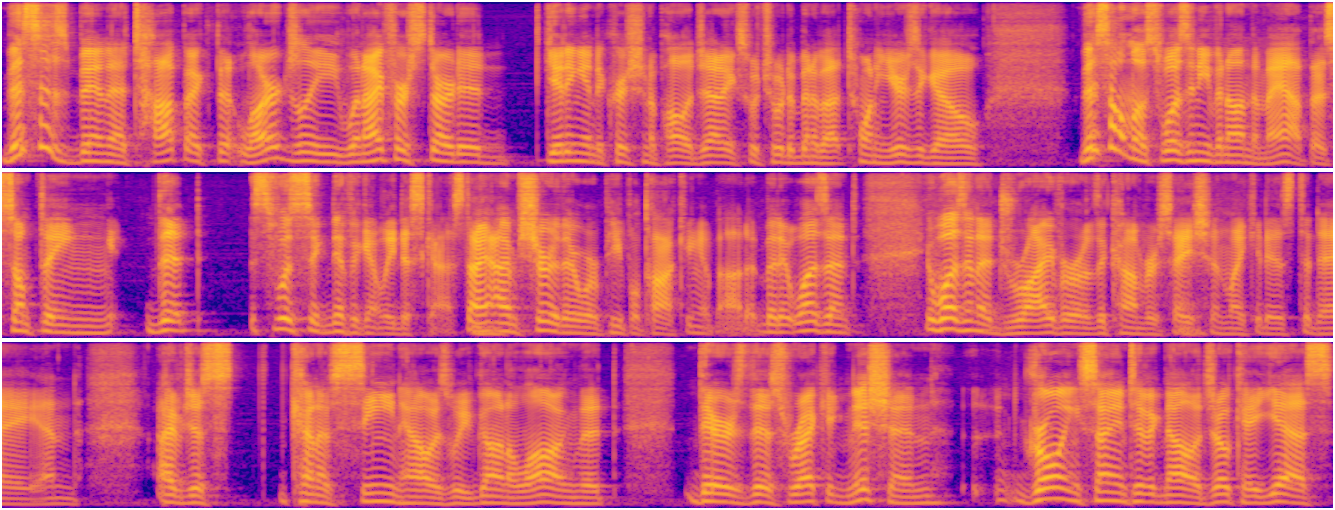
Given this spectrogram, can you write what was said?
this has been a topic that largely, when I first started getting into Christian apologetics, which would have been about 20 years ago, this almost wasn't even on the map as something that was significantly discussed. Mm-hmm. I, am sure there were people talking about it, but it wasn't it wasn't a driver of the conversation mm-hmm. like it is today. And I've just kind of seen how as we've gone along that there's this recognition, growing scientific knowledge. Okay, yes,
